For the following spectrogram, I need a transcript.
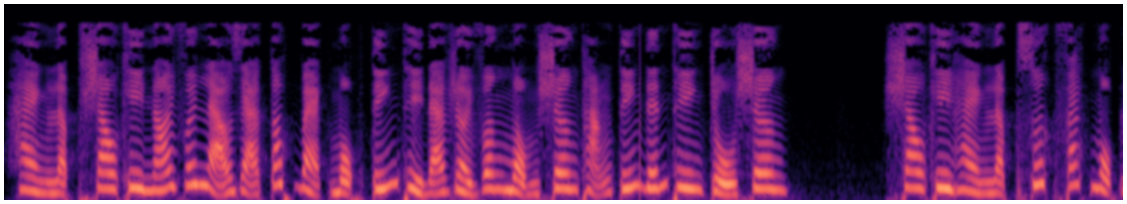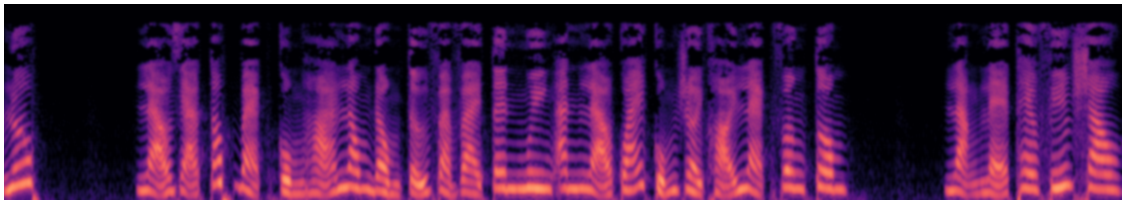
Hàng lập sau khi nói với lão giả tóc bạc một tiếng thì đã rời vân mộng sơn thẳng tiến đến thiên trụ sơn. Sau khi hàng lập xuất phát một lúc. Lão giả tóc bạc cùng hỏa long đồng tử và vài tên nguyên anh lão quái cũng rời khỏi lạc vân tôn. Lặng lẽ theo phía sau.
